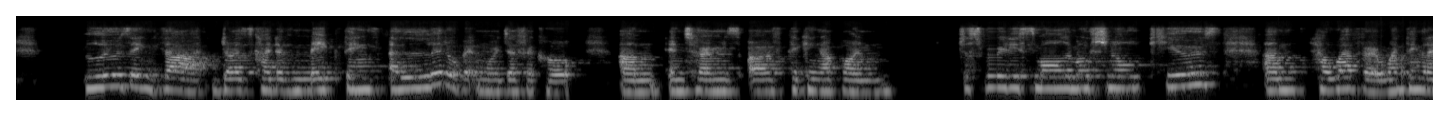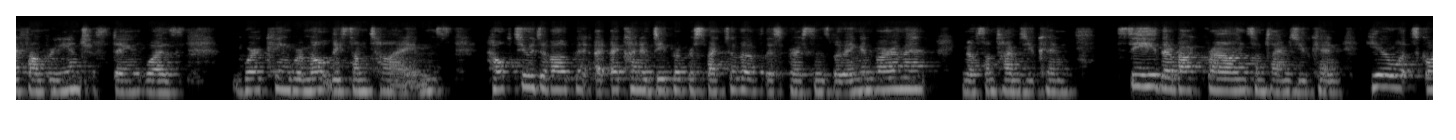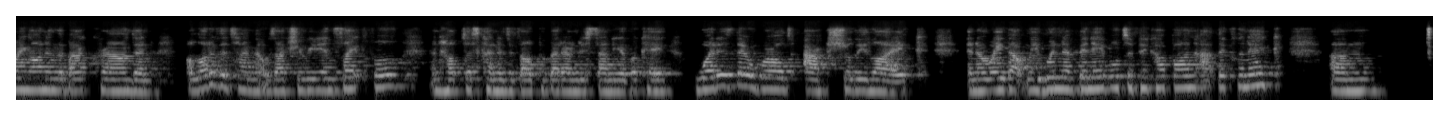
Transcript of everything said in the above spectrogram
Losing that does kind of make things a little bit more difficult um, in terms of picking up on just really small emotional cues. Um, however, one thing that I found really interesting was working remotely sometimes help to develop a, a, kind of deeper perspective of this person's living environment. You know, sometimes you can see their background, sometimes you can hear what's going on in the background. And a lot of the time that was actually really insightful and helped us kind of develop a better understanding of okay, what is their world actually like in a way that we wouldn't have been able to pick up on at the clinic. Um,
